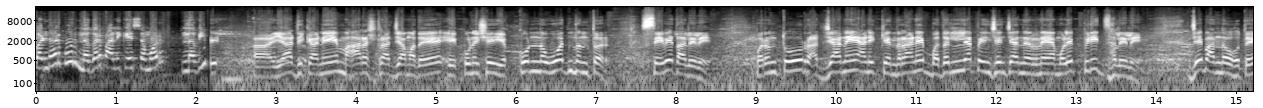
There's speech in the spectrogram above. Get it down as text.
पंढरपूर नगरपालिकेसमोर नवी या ठिकाणी महाराष्ट्र राज्यामध्ये एकोणीसशे एकोणनव्वद नंतर सेवेत आलेले परंतु राज्याने आणि केंद्राने बदललेल्या पेन्शनच्या निर्णयामुळे पीडित झालेले जे बांधव होते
